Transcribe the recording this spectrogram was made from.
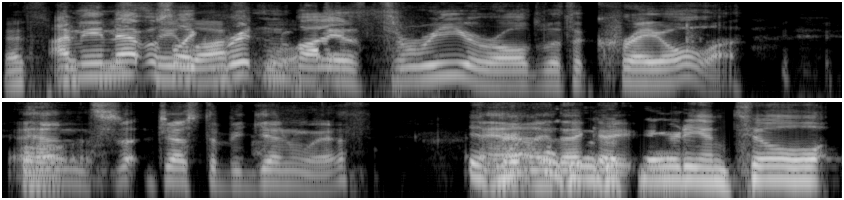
That's I mean, that was like written School. by a three-year-old with a Crayola, Well- and s just to begin with. It And that it was a guy- parody until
